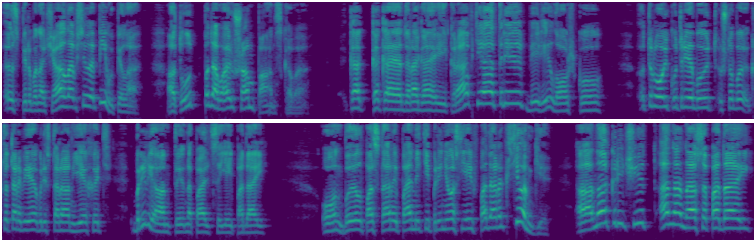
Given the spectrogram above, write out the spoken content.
С первоначала все пиво пила, а тут подаваю шампанского. Как какая дорогая икра в театре, бери ложку. Тройку требуют, чтобы к Татарве в ресторан ехать, бриллианты на пальце ей подай. Он был по старой памяти принес ей в подарок семги, а она кричит «ананаса подай».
